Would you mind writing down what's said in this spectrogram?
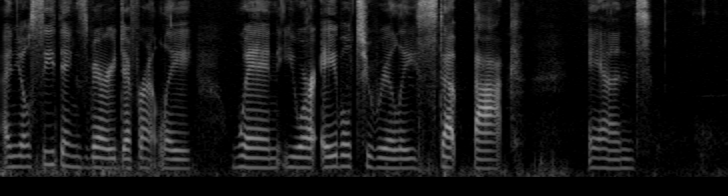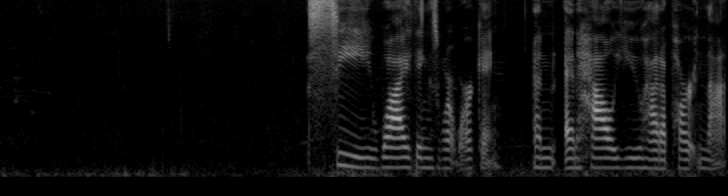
and you'll see things very differently when you are able to really step back and see why things weren't working and and how you had a part in that.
